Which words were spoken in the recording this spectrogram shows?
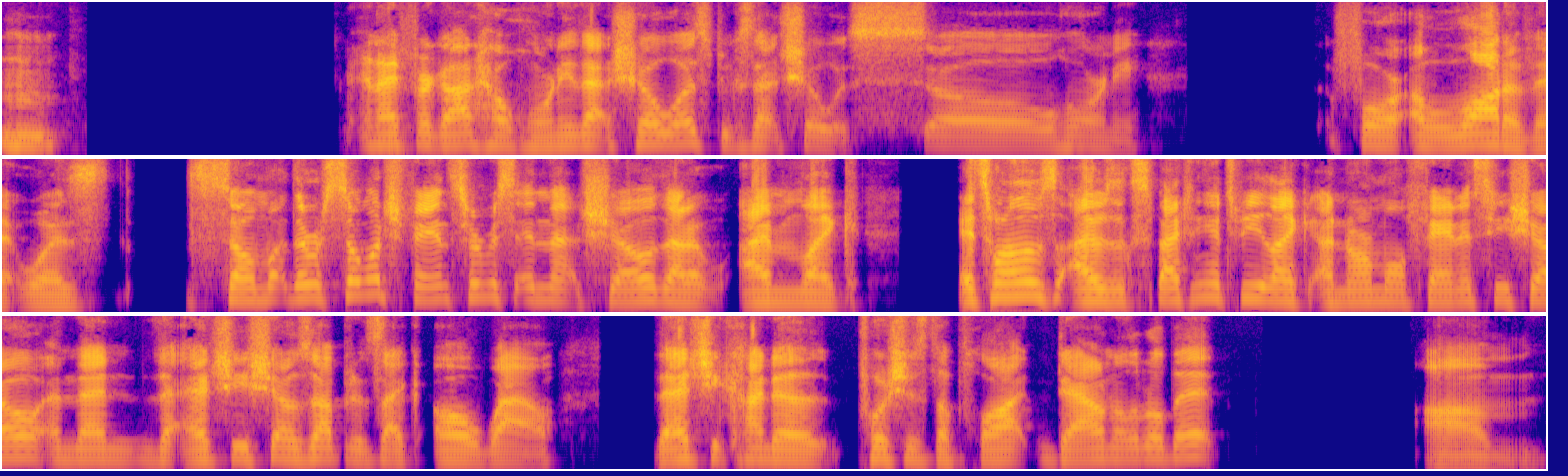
Mhm. and i forgot how horny that show was because that show was so horny. For a lot of it was so much there was so much fan service in that show that it, i'm like it's one of those i was expecting it to be like a normal fantasy show and then the edgy shows up and it's like oh wow. The ecchi kind of pushes the plot down a little bit. Um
